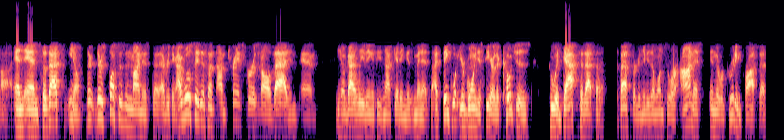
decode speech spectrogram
uh, and and so that's you know there, there's pluses and minuses to everything. I will say this on, on transfers and all of that, and and you know, guy leaving if he's not getting his minutes. I think what you're going to see are the coaches who adapt to that the best are going to be the ones who are honest in the recruiting process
